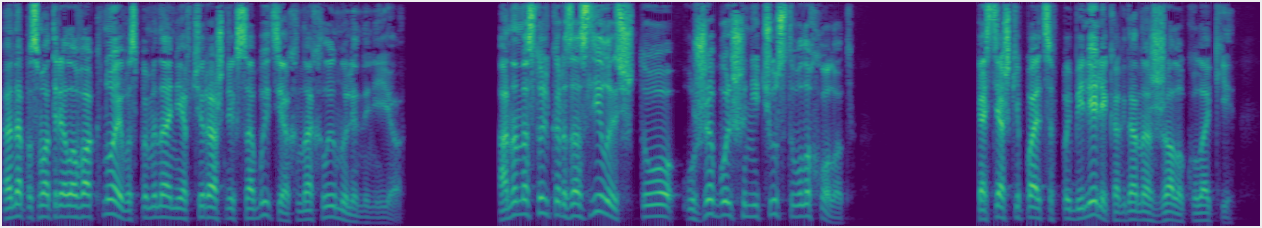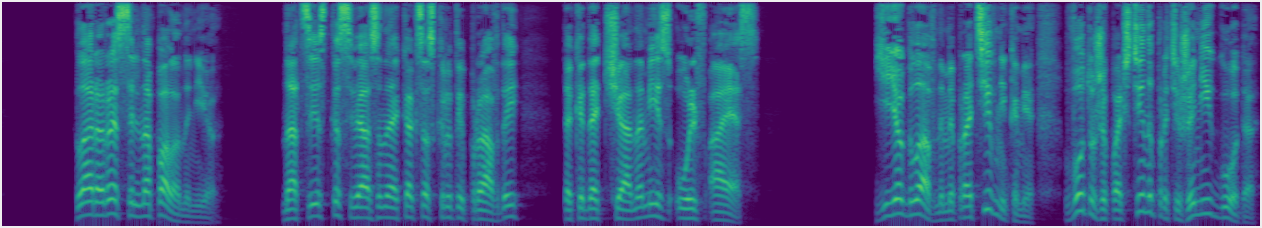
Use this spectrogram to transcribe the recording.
Она посмотрела в окно, и воспоминания о вчерашних событиях нахлынули на нее. Она настолько разозлилась, что уже больше не чувствовала холод. Костяшки пальцев побелели, когда она сжала кулаки. Клара Рессель напала на нее. Нацистка, связанная как со скрытой правдой, так и датчанами из Ульф-АС. Ее главными противниками вот уже почти на протяжении года.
